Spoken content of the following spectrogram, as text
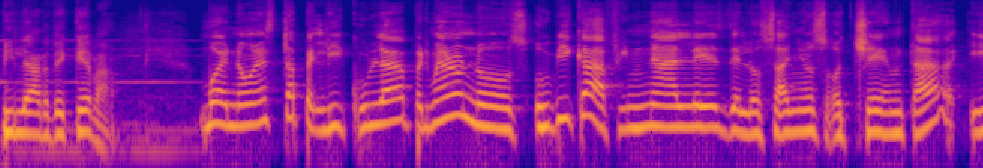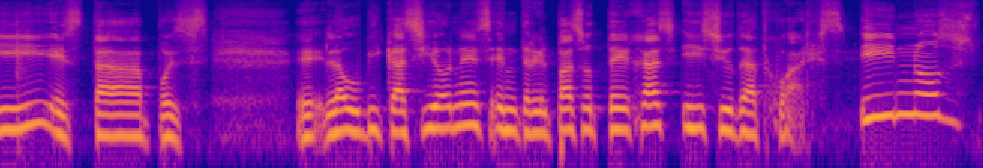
Pilar, ¿de qué va? Bueno, esta película primero nos ubica a finales de los años 80 y está pues eh, la ubicación es entre El Paso, Texas y Ciudad Juárez. Y nos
